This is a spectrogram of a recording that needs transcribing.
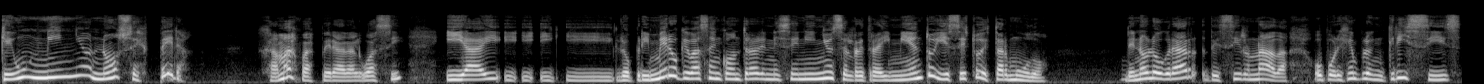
que un niño no se espera jamás va a esperar algo así. Y, hay, y, y, y, lo primero que vas a encontrar en ese niño es el retraimiento y es esto de estar mudo, de no lograr decir nada. O por ejemplo en crisis,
